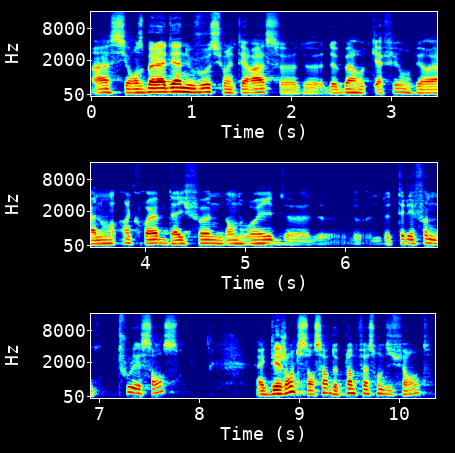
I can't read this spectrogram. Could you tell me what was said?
Ah, si on se baladait à nouveau sur les terrasses euh, de, de bars ou de cafés, on verrait un nombre incroyable d'iPhone, d'Android, de, de, téléphones de tous les sens, avec des gens qui s'en servent de plein de façons différentes.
